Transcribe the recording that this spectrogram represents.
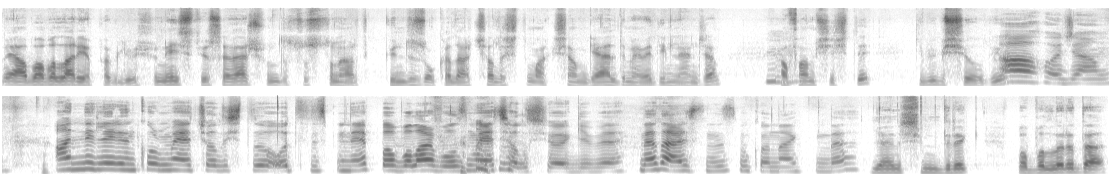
Veya babalar yapabiliyor. Şu ne istiyorsa ver şunu da sustun artık. Gündüz o kadar çalıştım, akşam geldim eve dinleneceğim. Kafam şişti gibi bir şey oluyor. Ah hocam, annelerin kurmaya çalıştığı o disiplini hep babalar bozmaya çalışıyor gibi. Ne dersiniz bu konu hakkında? Yani şimdi direkt babaları da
